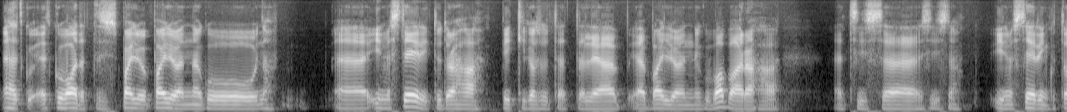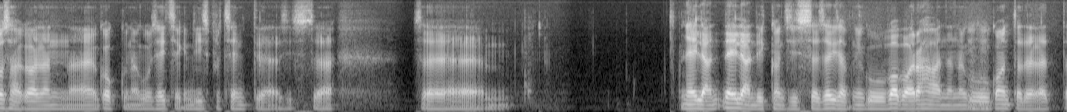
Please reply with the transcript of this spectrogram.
Et kui, et kui vaadata, siis palju, palju on nagu noh, äh, investeeritud raha PIK-i kasutajatel ja, ja palju on nagu vaba raha, et siis, äh, siis noh, investeeringute osakaal on äh, kokku nagu seitsekümmend viis protsenti ja siis see neljand-, neljandik on siis, seisab nagu vaba rahana nagu mm -hmm. kontodel, et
